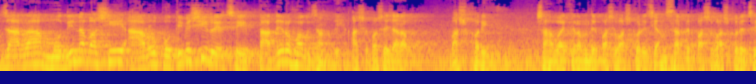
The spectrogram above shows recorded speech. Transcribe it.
যারা মদিনাবাসী আরও প্রতিবেশী রয়েছে, তাদের হক জানবে। আশেপাশে যারা বাস করে সাহাবাইকেরামদের পাশে বাস করেছে, আনসারদের পাশে বাস করেছে,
